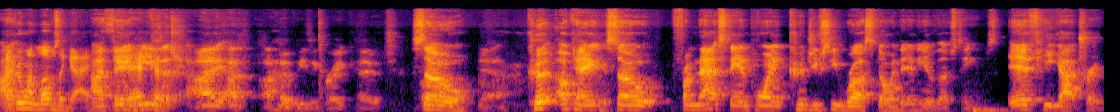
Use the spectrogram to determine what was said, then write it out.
I- everyone loves the guy. I He's think the head he's a, coach. I, I I hope he's a great coach. so. Yeah. Could okay, so from that standpoint, could you see Russ going to any of those teams if he got traded?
